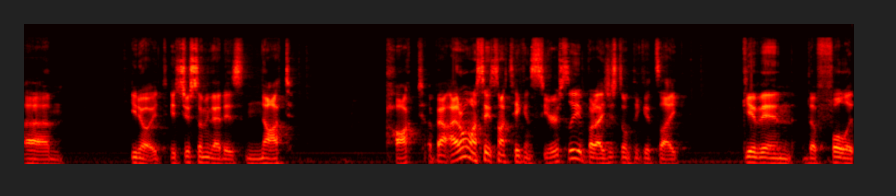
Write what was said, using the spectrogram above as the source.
um, you know, it, it's just something that is not talked about. I don't want to say it's not taken seriously, but I just don't think it's like given the full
